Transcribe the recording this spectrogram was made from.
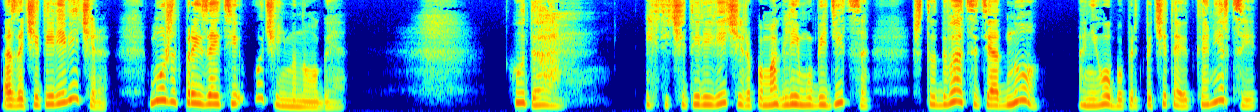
а за четыре вечера может произойти очень многое. О да, эти четыре вечера помогли им убедиться, что двадцать одно, они оба предпочитают коммерции,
